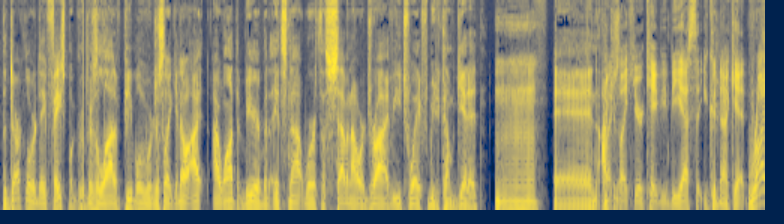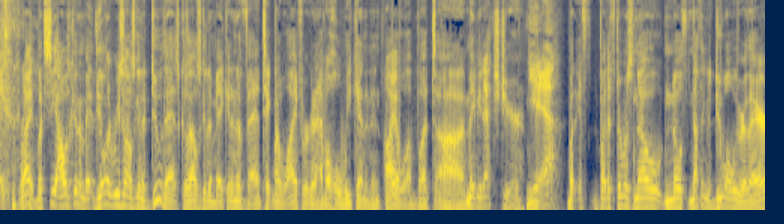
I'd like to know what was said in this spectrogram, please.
the Dark Lord Day Facebook group, there's a lot of people who are just like, you know, I, I want the beer, but it's not worth a seven hour drive each way for me to come get it. Mm-hmm. And I Much can, like your KBBS that you could not get. Right, right. But see, I was going to make the only reason I was going to do that is because I was going to make it an event, take my wife. We are going to have a whole weekend in Iowa, but uh, maybe next year. Yeah. But if but if there was no no nothing to do while we were there,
